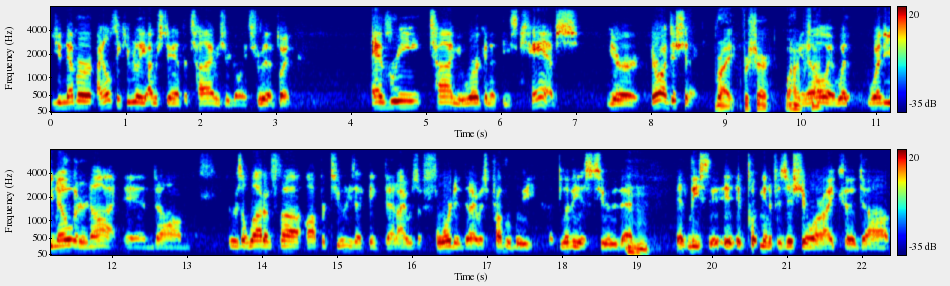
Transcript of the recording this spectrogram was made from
you never, I don't think you really understand at the time as you're going through that, but every time you're working at these camps, you're you're auditioning right. For sure. One hundred you know, percent. and wh- whether you know it or not. And um, there was a lot of uh, opportunities I think that I was afforded that I was probably oblivious to. That Mhm. at least it, it put me in a position where I could, um,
